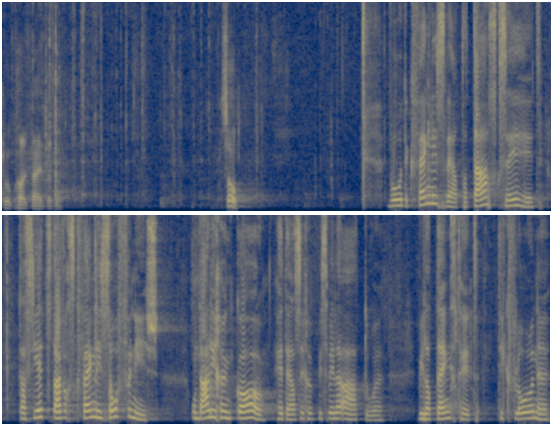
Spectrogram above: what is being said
Du, halt, nein, das nicht. So, Wo der Gefängniswärter das gesehen hat, dass jetzt einfach das Gefängnis offen ist und alle können gehen, hat er sich etwas antun weil er denkt hat, die Geflohenen,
